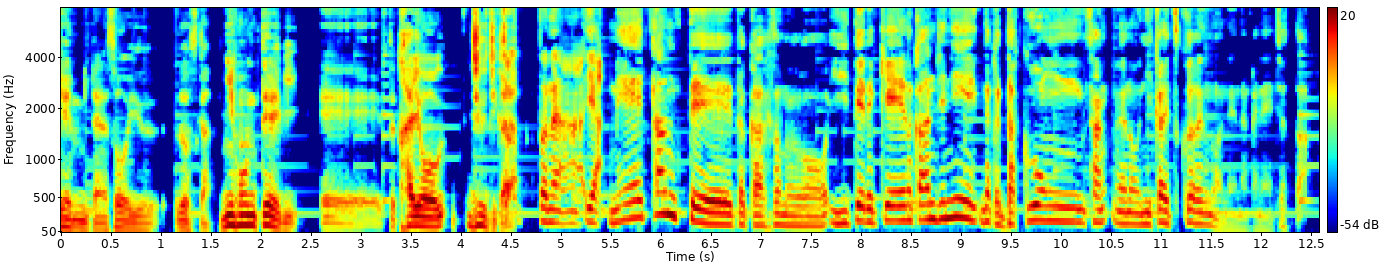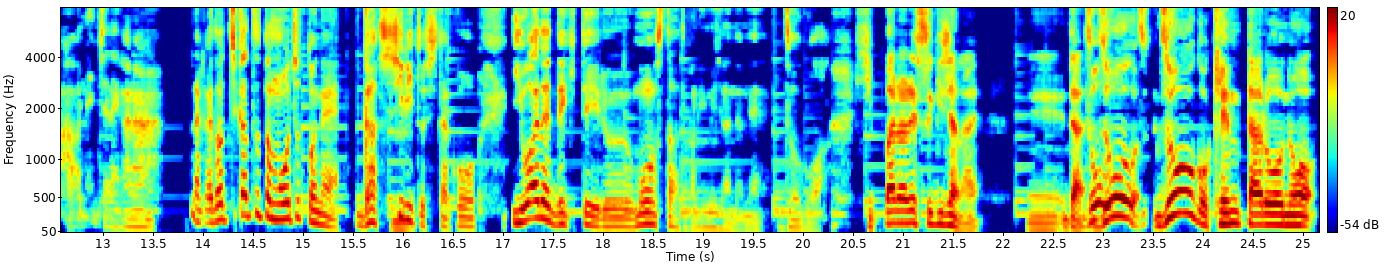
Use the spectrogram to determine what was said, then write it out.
険みたいな、そういう、どうですか？日本テレビ、えーと、火曜10時からちょっ。とな、いや、名探偵とか、その、E テレ系の感じに、なんか濁音三あの、2回作られるのはね、なんかね、ちょっと合わねえんじゃないかな。なんかどっちかっていうともうちょっとね、がっしりとした、こう、岩でできているモンスターとかのイメージなんだよね、造語は。引っ張られすぎじゃない？えー、だ、造造、造語健太郎の、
